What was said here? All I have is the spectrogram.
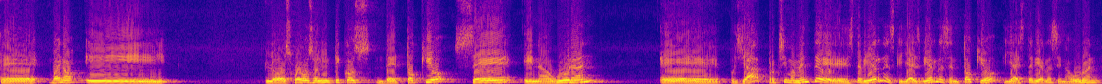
Eh, bueno, y los Juegos Olímpicos de Tokio se inauguran eh, pues ya próximamente este viernes, que ya es viernes en Tokio, ya este viernes se inauguran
